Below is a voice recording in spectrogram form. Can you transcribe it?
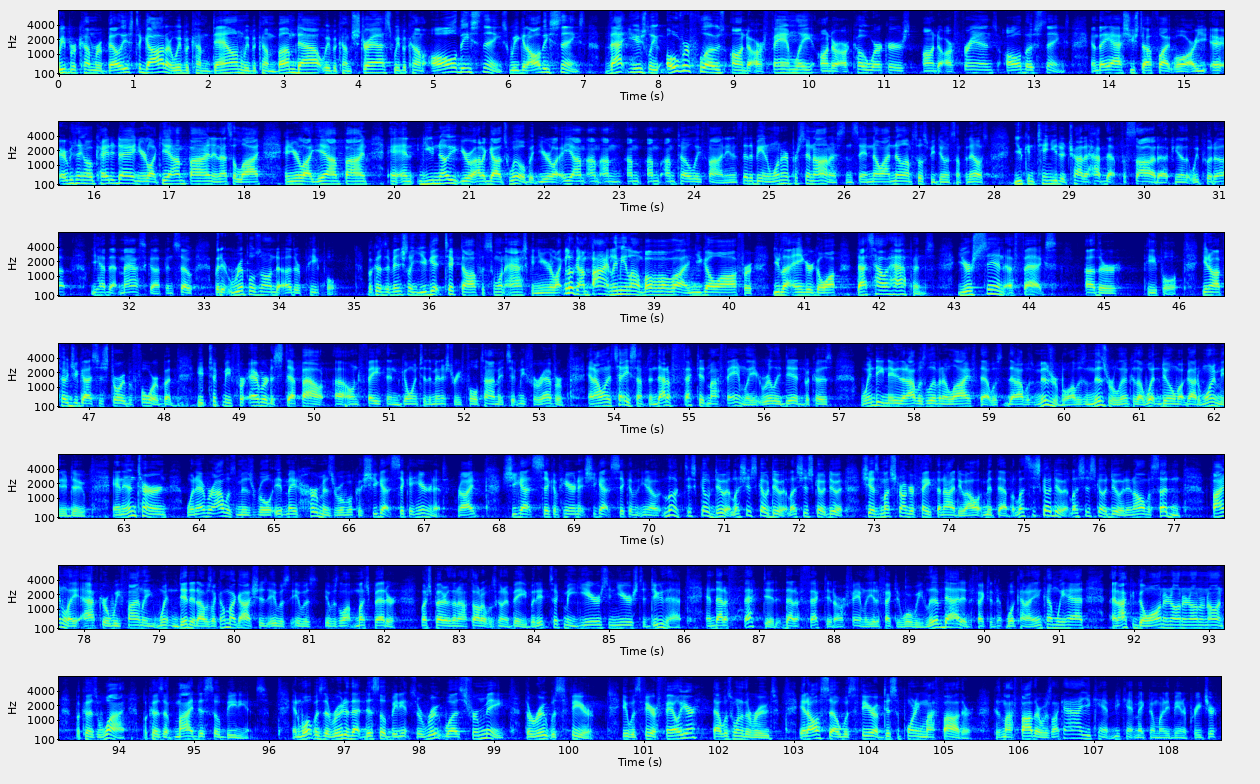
we become rebellious to God or we become down, we become bummed out, we become stressed, we become all these things. We get all these things. That usually overflows onto our family, onto our coworkers, onto our friends, all those things. And they ask you stuff like, "Well, are you everything okay today?" And you're like, "Yeah, I'm fine." And that's a lie. And you're like, "Yeah, I'm fine." And, you know you're out of God's will, but you're like, "Yeah, I'm I'm I'm I'm I'm, I'm totally fine." And instead of being 100% honest and saying, "No, I know I'm supposed to be doing something else," you continue to try to have that facade up, you know, that we put up. You have that mask up. And so, but it ripples on to other people because eventually you get ticked off with someone asking you, you're like, look, I'm fine, leave me alone, blah, blah, blah, blah, and you go off or you let anger go off. That's how it happens. Your sin affects other people. You know, I've told you guys this story before, but it took me forever to step out uh, on faith and go into the ministry full time. It took me forever. And I want to tell you something, that affected my family. It really did because Wendy knew that I was living a life that was that I was miserable. I was miserable in because I wasn't doing what God wanted me to do. And in turn, whenever I was miserable, it made her miserable because she got sick of hearing it, right? She got sick of hearing it. She got sick of, you know, look, just go do it. Let's just go do it. Let's just go do it. She has much stronger faith than I do. I'll admit that. But let's just go do it. Let's just go do it. And all of a sudden, finally, after we finally went and did it, I was like, oh my gosh, it, it was, it, was, it was a lot much better, much better than I thought it was going to be. But it took me years and years to do that. And that affected, that affected our family. It affected where we lived at. It affected what kind of income we had. And I could go on and on and on and on because why? Because of my disobedience. And what was the root of that disobedience? The root was for me, the root was fear. It was fear of failure. That was one of the roots. It also was fear of disappointing my father because my father was like, ah, you can't, you can't make no money being a preacher.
